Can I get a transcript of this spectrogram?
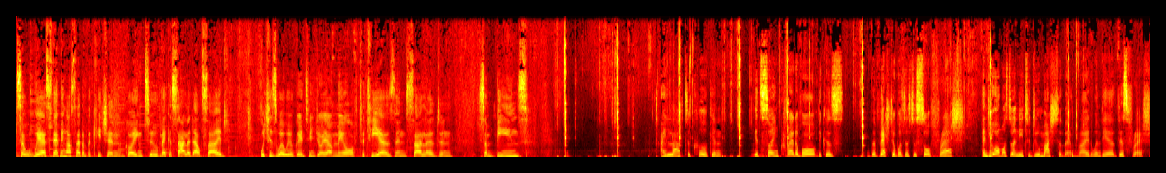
So we're stepping outside of the kitchen, going to make a salad outside, which is where we're going to enjoy our meal of tortillas and salad and some beans. I love to cook, and it's so incredible because the vegetables are just so fresh. And you almost don't need to do much to them, right, when they're this fresh.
